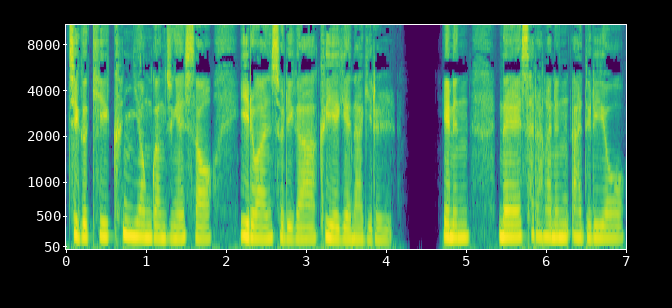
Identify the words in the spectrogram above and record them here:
지극히 큰 영광 중에서 이러한 소리가 그에게 나기를 얘는 내 사랑하는 아들이요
